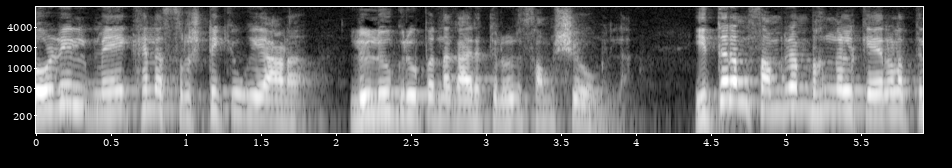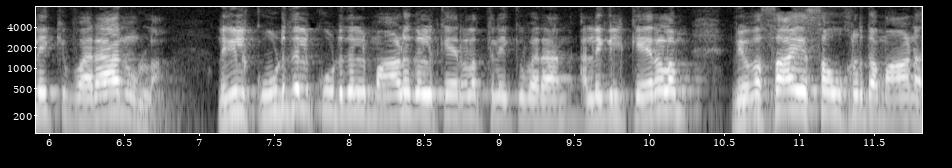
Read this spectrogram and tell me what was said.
തൊഴിൽ മേഖല സൃഷ്ടിക്കുകയാണ് ലുലു ഗ്രൂപ്പ് എന്ന കാര്യത്തിൽ ഒരു സംശയവുമില്ല. ഇത്തരം സംരംഭങ്ങൾ കേരളത്തിലേക്ക് വരാനുള്ള അല്ലെങ്കിൽ കൂടുതൽ കൂടുതൽ മാളുകൾ കേരളത്തിലേക്ക് വരാൻ അല്ലെങ്കിൽ കേരളം വ്യവസായ സൗഹൃദമാണ്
